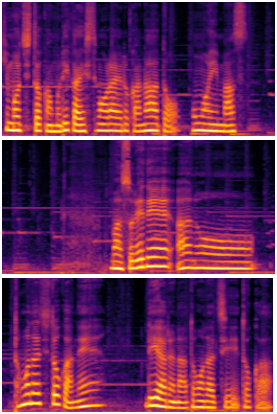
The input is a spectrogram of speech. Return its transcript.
気持ちとかも理解してもらえるかなと思います。まあそれであの友達とかねリアルな友達とか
